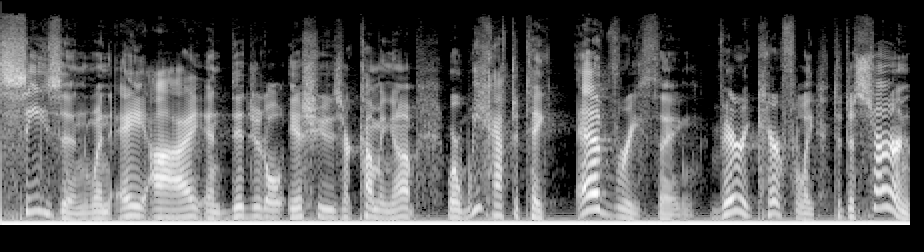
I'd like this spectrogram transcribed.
season when AI and digital issues are coming up where we have to take everything very carefully to discern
